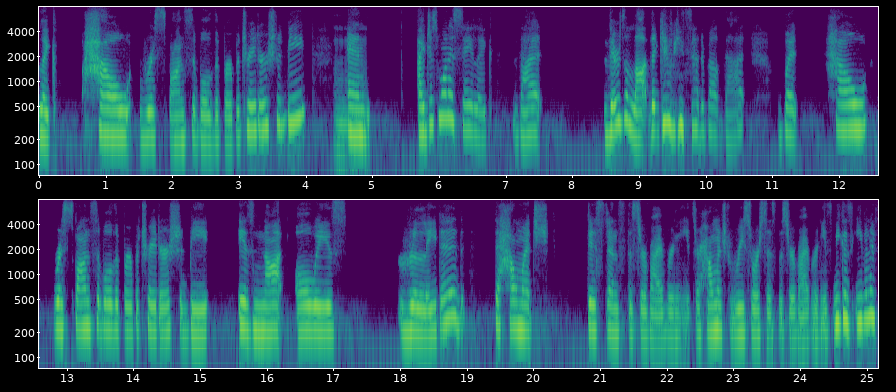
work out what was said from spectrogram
like how responsible the perpetrator should be Mhm. and I just want to say like that there's a lot that can be said about that, but how responsible the perpetrator should be is not always related to how much distance the survivor needs or how much resources the survivor needs. Because even if,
